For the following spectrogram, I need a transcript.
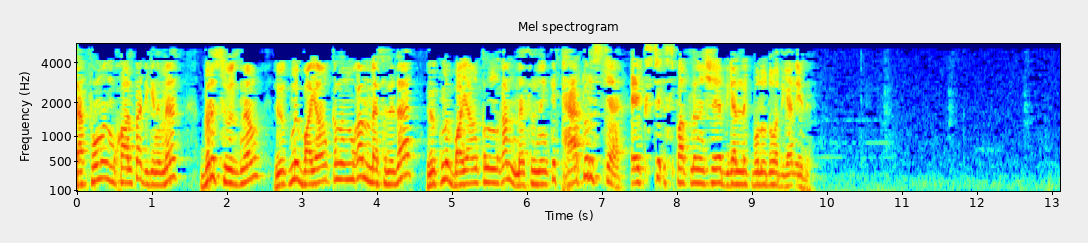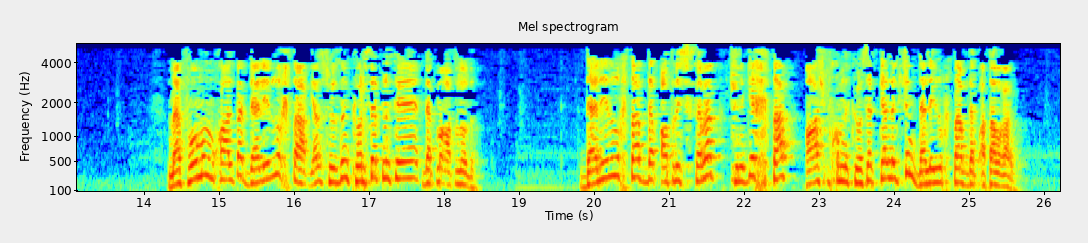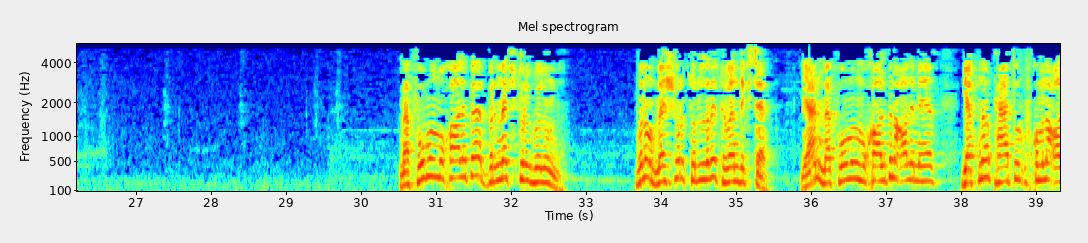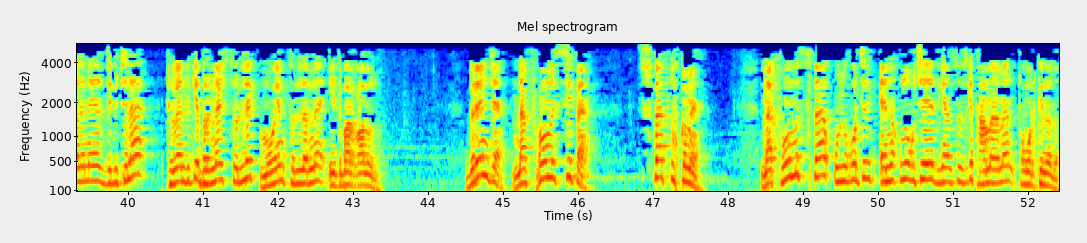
Mafhumul muxolifa deganimiz bir so'zning hukmi bayon qilingan masalada hukmi bayon qilingan masalaninki ta'tursicha aksicha isbotlanishi deganlik bo'ladi degan edi. Mafhumul muxolifat dalilul xitob ya'ni so'zning ko'rsatmasi deb otiladi. Dalilul xitob deb atilishiga sabab chunki xitob osh hukmni ko'rsatganligi uchun dalilul xitob deb atalgan. Mafhumul muxolifa bir necha turga bo'lindi. Buning mashhur turlari tuvandikicha. Ya'ni mafhumul muxolifini olamiz gapning ta'tur hukmini olamiz deguchilar tuvandiki bir necha turlik muhim turlarni e'tiborga oludi birinchi mafhumi sifa. Sifat hukmi mafhumi sifa uyg'urchilik aniqlovchi degan so'zga tamoman to'g'ri keladi.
